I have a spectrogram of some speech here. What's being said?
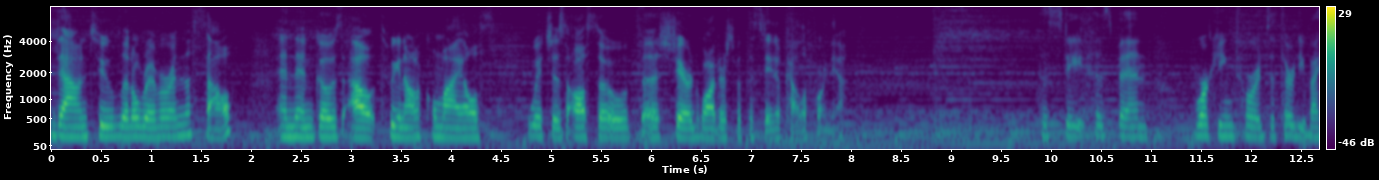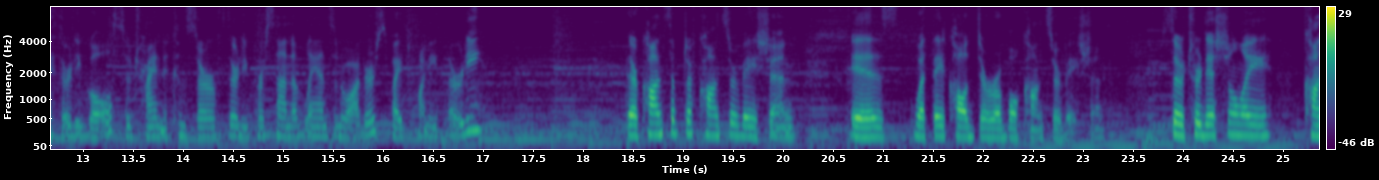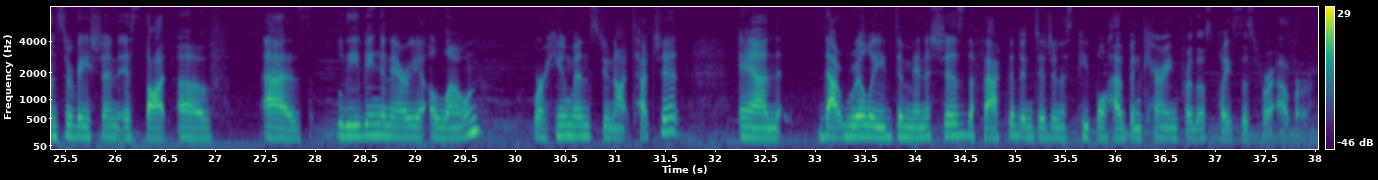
down to Little River in the south and then goes out three nautical miles, which is also the shared waters with the state of California. The state has been working towards a 30 by 30 goal, so trying to conserve 30% of lands and waters by 2030. Their concept of conservation is what they call durable conservation. So traditionally, conservation is thought of as leaving an area alone where humans do not touch it. And that really diminishes the fact that Indigenous people have been caring for those places forever.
